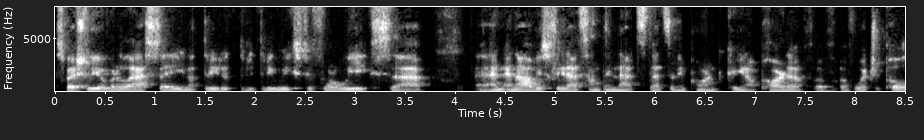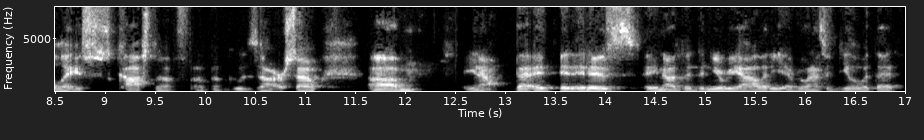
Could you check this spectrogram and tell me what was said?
especially over the last, say, you know, three to three, three weeks to four weeks, uh, and and obviously that's something that's that's an important you know part of of, of what Chipotle's cost of, of, of goods are. So, um, you know that it, it, it is you know the, the new reality. Everyone has to deal with it.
